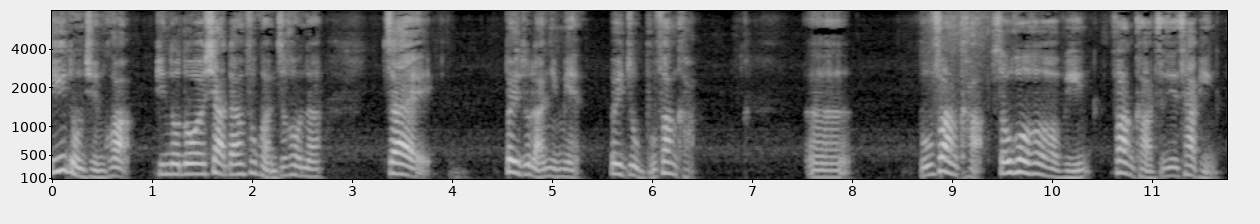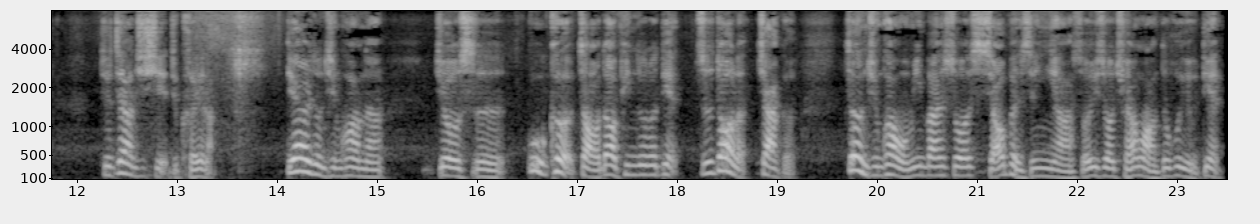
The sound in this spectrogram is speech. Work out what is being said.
第一种情况，拼多多下单付款之后呢，在备注栏里面备注不放卡，嗯。不放卡，收货后好评，放卡直接差评，就这样去写就可以了。第二种情况呢，就是顾客找到拼多多店，知道了价格，这种情况我们一般说小本生意啊，所以说全网都会有店，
